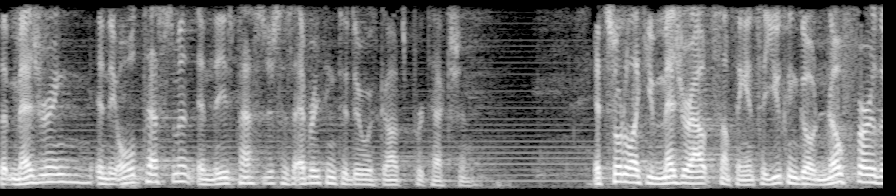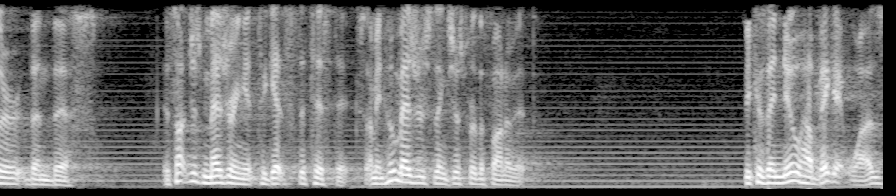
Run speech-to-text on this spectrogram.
That measuring in the Old Testament, in these passages, has everything to do with God's protection. It's sort of like you measure out something and say, you can go no further than this. It's not just measuring it to get statistics. I mean, who measures things just for the fun of it? Because they knew how big it was.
